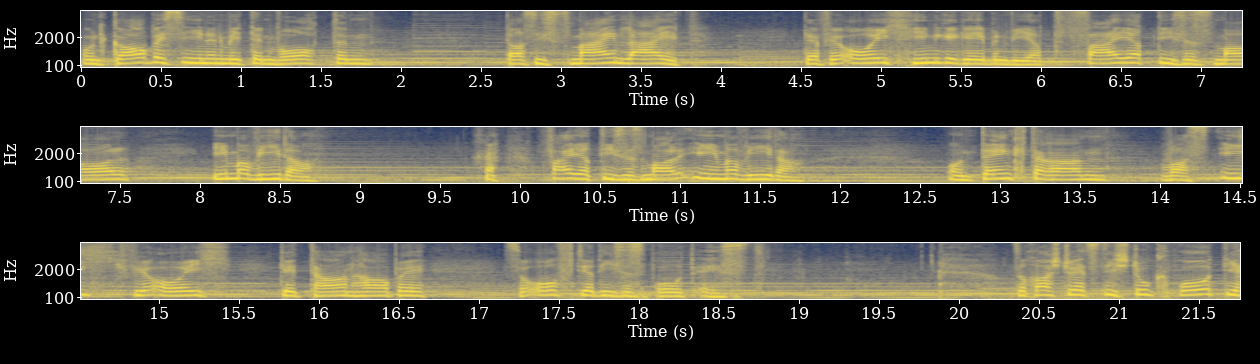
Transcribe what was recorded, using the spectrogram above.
und gab es ihnen mit den Worten, das ist mein Leib, der für euch hingegeben wird. Feiert dieses Mal immer wieder. Feiert dieses Mal immer wieder. Und denkt daran, was ich für euch getan habe, so oft ihr dieses Brot esst. So kannst du jetzt die Stück Brot die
